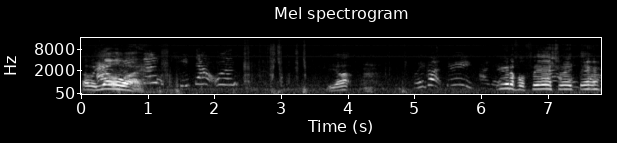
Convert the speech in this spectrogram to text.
of a yellow eye. Keep that one. Yeah, We got three. beautiful fish right there.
